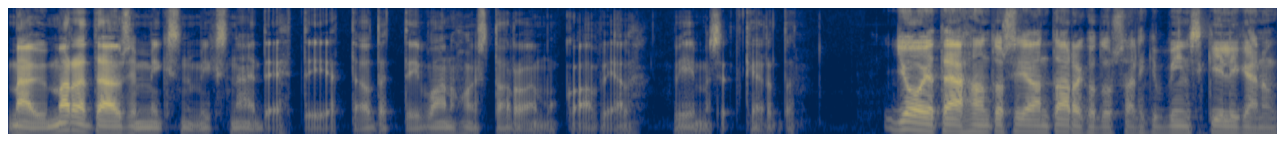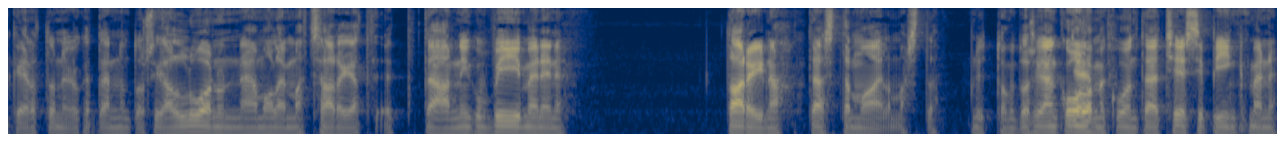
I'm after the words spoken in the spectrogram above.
mä ymmärrän täysin, miksi, miksi näin tehtiin, että otettiin vanhoista staroja mukaan vielä viimeiset kertat. Joo, ja tämähän on tosiaan tarkoitus, ainakin Vince Gilligan on kertonut, joka tänne on tosiaan luonut nämä molemmat sarjat, että tämä on niin kuin viimeinen tarina tästä maailmasta. Nyt on tosiaan kolme, Jep. kun on tämä Jesse Pinkman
